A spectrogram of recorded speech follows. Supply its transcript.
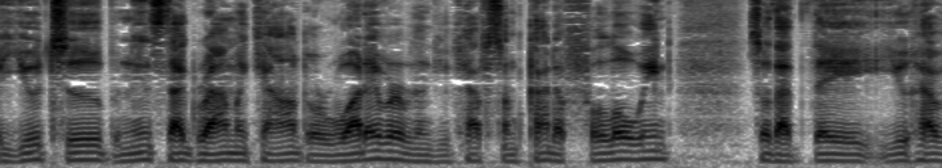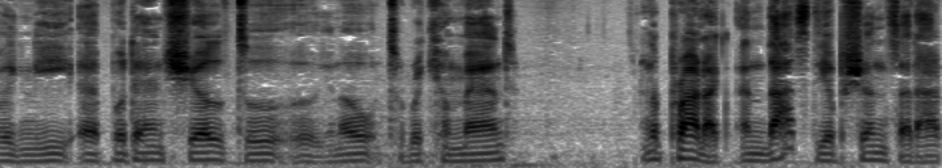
a YouTube, an Instagram account, or whatever, and you have some kind of following so that they you have the potential to uh, you know to recommend the product. And that's the options that I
